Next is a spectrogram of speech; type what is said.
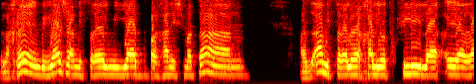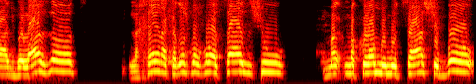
ולכן, בגלל שעם ישראל מיד פרחה נשמתן, אז עם ישראל לא יכל להיות כלי להערה הגדולה הזאת, לכן הקדוש ברוך הוא עשה איזשהו מקום ממוצע שבו,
